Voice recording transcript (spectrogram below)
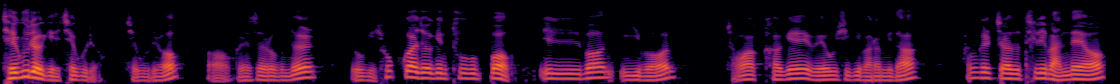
제구력이에요. 제구력. 제구력. 어, 그래서 여러분들 여기 효과적인 투구법 1번, 2번 정확하게 외우시기 바랍니다. 한 글자라도 틀리면 안 돼요.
